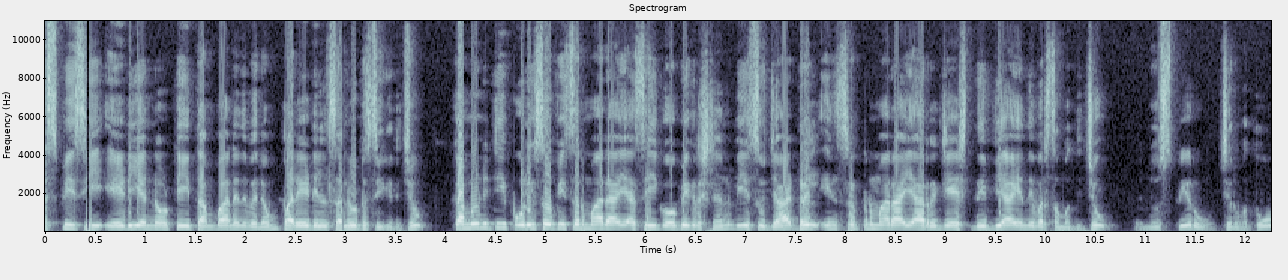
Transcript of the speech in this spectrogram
S P C A D N O T Thampan എന്നിവരും പരേഡിൽ സല്യൂട്ട് സ്വീകരിച്ചു. കമ്മ്യൂണിറ്റി പോലീസ് ഓഫീസർമാരായ C Gopikrishnan V Suja drill ഇൻസ്ട്രക്ടർമാരായ റിജേഷ് ദിവ്യ എന്നിവർ സംബന്ധിച്ചു. News bureau Cheruvathur.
